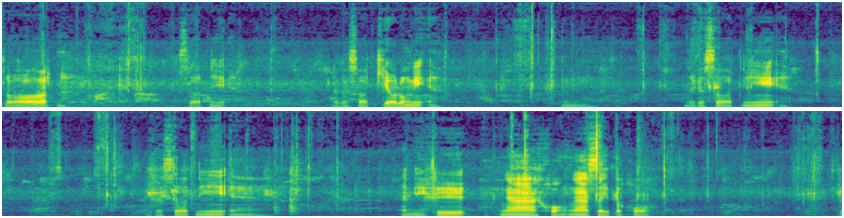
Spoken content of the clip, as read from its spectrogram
ซอ้าวสอสนี้ แล้วก็สอดเกี่ยวลงนี้แล้วก็สอดนี้แล้วก็สอดนี้อันนี้คืองาของงาใส่ประคอ ห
